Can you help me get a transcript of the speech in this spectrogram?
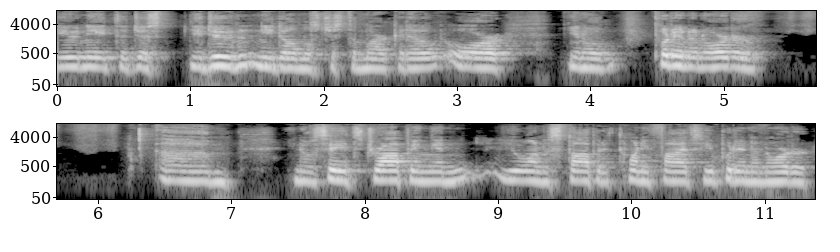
you need to just you do need almost just to mark it out or you know put in an order um, you know say it's dropping and you want to stop it at 25 so you put in an order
